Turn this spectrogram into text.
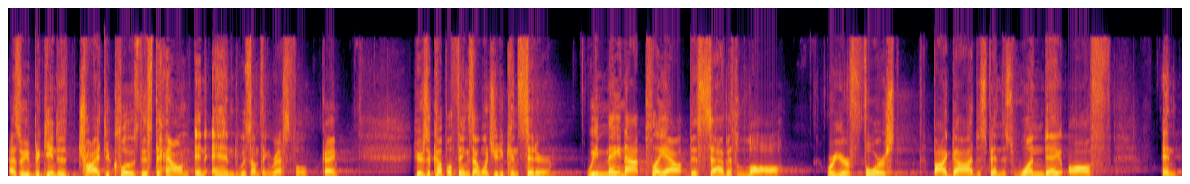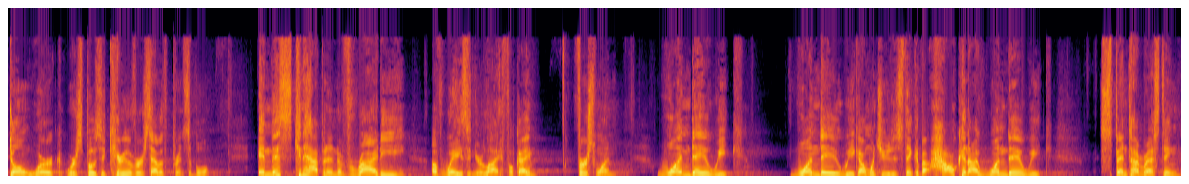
as we begin to try to close this down and end with something restful, okay? Here's a couple things I want you to consider. We may not play out this Sabbath law where you're forced by God to spend this one day off and don't work. We're supposed to carry over a Sabbath principle. And this can happen in a variety of ways in your life, okay? First one, one day a week, one day a week, I want you to just think about how can I one day a week spend time resting,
